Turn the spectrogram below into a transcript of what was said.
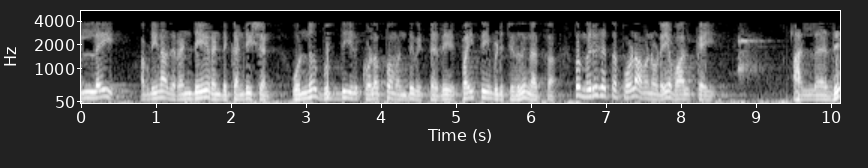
இல்லை அப்படின்னா அது ரெண்டே ரெண்டு கண்டிஷன் ஒன்னு புத்தியில் குழப்பம் வந்து விட்டது பைத்தியம் பிடிச்சிடுதுன்னு அர்த்தம். இப்ப மிருகத்தை போல அவனுடைய வாழ்க்கை. அல்லது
